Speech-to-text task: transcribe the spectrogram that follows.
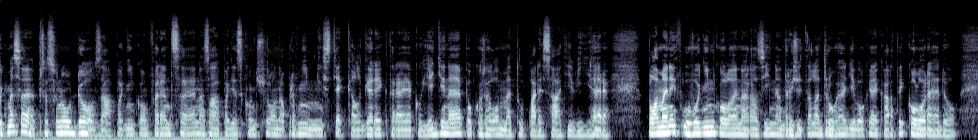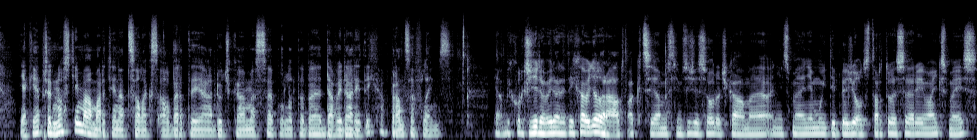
Pojďme se přesunout do západní konference. Na západě skončilo na prvním místě Calgary, které jako jediné pokořilo metu 50 výher. Plameny v úvodním kole narazí na držitele druhé divoké karty Colorado. Jaké přednosti má Martina Celek z Alberty a dočkáme se podle tebe Davida Riticha v brance Flames? Já bych určitě Davida Riticha viděl rád v akci a myslím si, že se ho dočkáme. Nicméně můj tip je, že odstartuje sérii Mike Smith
